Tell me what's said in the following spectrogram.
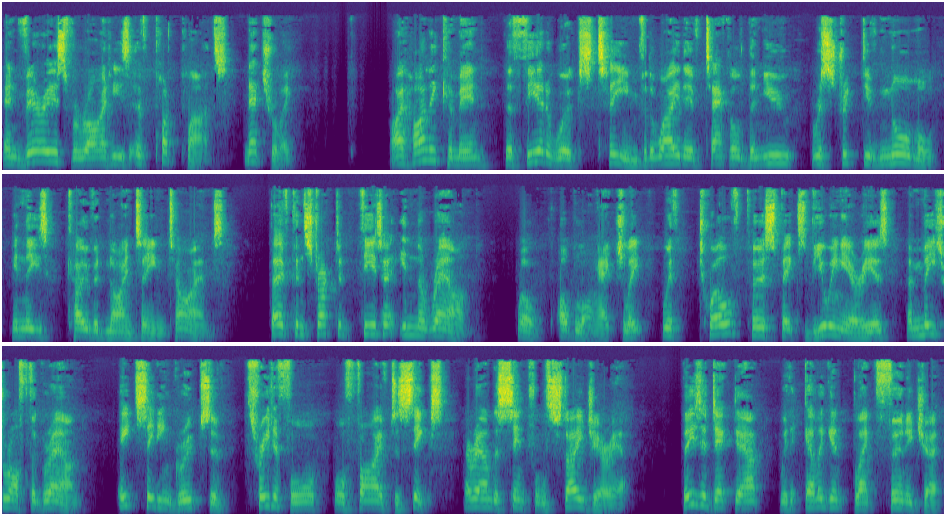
and various varieties of pot plants, naturally. I highly commend the TheatreWorks team for the way they've tackled the new restrictive normal in these COVID 19 times. They've constructed theatre in the round, well, oblong actually, with 12 Perspex viewing areas a metre off the ground, each seating groups of three to four or five to six around a central stage area. These are decked out with elegant black furniture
